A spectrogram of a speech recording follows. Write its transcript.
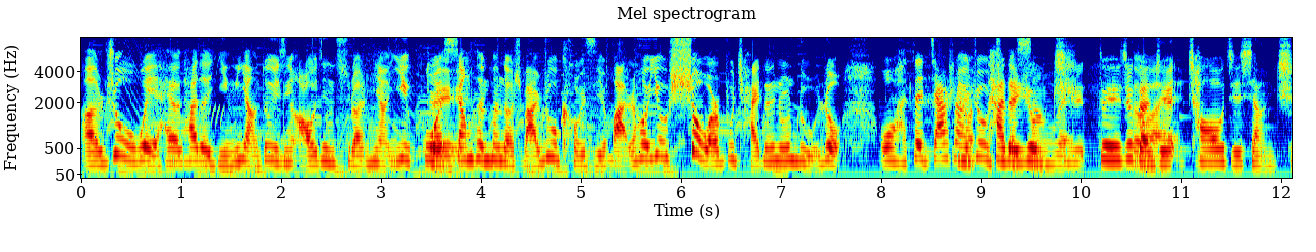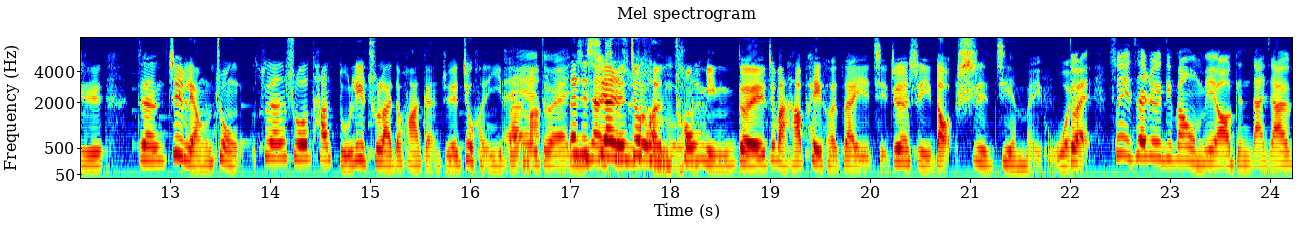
呃肉味，还有它的营养都已经熬进去了。你想一锅香喷喷的，是吧？入口即化，然后又瘦而不柴的那种卤肉，哇，再加上肉它的肉汁，对，就感觉超级想吃。但这两种虽然说它独立出来的话，感觉就很一般嘛。对。但是西安人就很聪明，对，就把它配合在一起，真的是一道世界美味。对。所以在这个地方，我们也要跟大家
